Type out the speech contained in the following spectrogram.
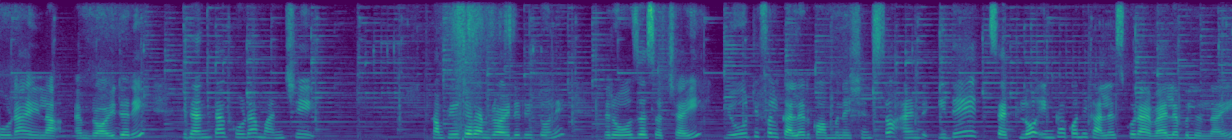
కూడా ఇలా ఎంబ్రాయిడరీ. ఇదంతా కూడా మంచి కంప్యూటర్ ఎంబ్రాయిడరీతోని రోజెస్ వచ్చాయి. బ్యూటిఫుల్ కలర్ కాంబినేషన్స్తో అండ్ ఇదే సెట్లో ఇంకా కొన్ని కలర్స్ కూడా అవైలబుల్ ఉన్నాయి.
